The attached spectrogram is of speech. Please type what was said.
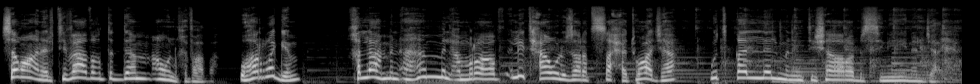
سواء ارتفاع ضغط الدم أو انخفاضه. وهالرقم خلاه من أهم الأمراض اللي تحاول وزارة الصحة تواجهها وتقلل من انتشاره بالسنين الجاية.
